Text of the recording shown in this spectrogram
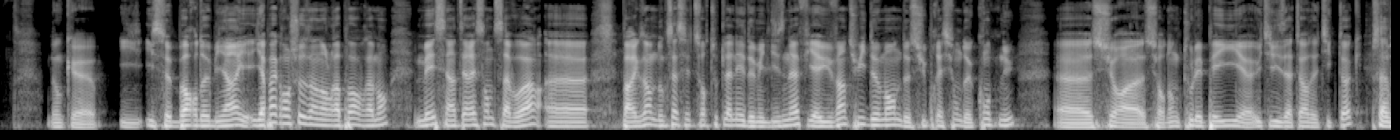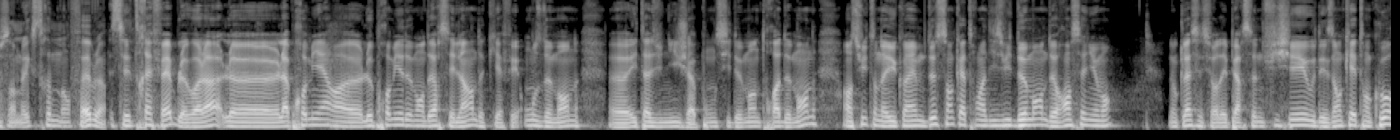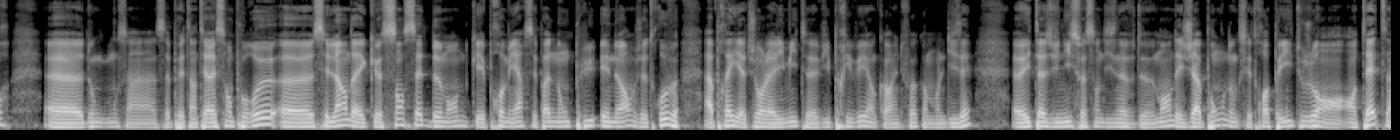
Donc, euh, il, il se borde bien. Il n'y a pas grand-chose hein, dans le rapport vraiment, mais c'est intéressant de savoir. Euh, par exemple, donc ça c'est sur toute l'année 2019, il y a eu 28 demandes de suppression de contenu euh, sur, sur donc tous les pays utilisateurs de TikTok. Ça me semble extrêmement faible. C'est très faible, voilà. Le, la première, le premier demandeur, c'est l'Inde qui a fait 11 demandes. États-Unis, Japon, 6 demandes, 3 demandes. Ensuite, on a eu quand même 298 demandes de renseignements. Donc là, c'est sur des personnes fichées ou des enquêtes en cours. Euh, donc bon, ça, ça peut être intéressant pour eux. Euh, c'est l'Inde avec 107 demandes qui est première. C'est pas non plus énorme, je trouve. Après, il y a toujours la limite euh, vie privée, encore une fois, comme on le disait. États-Unis, 79 demandes et Japon. Donc ces trois pays toujours en tête.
